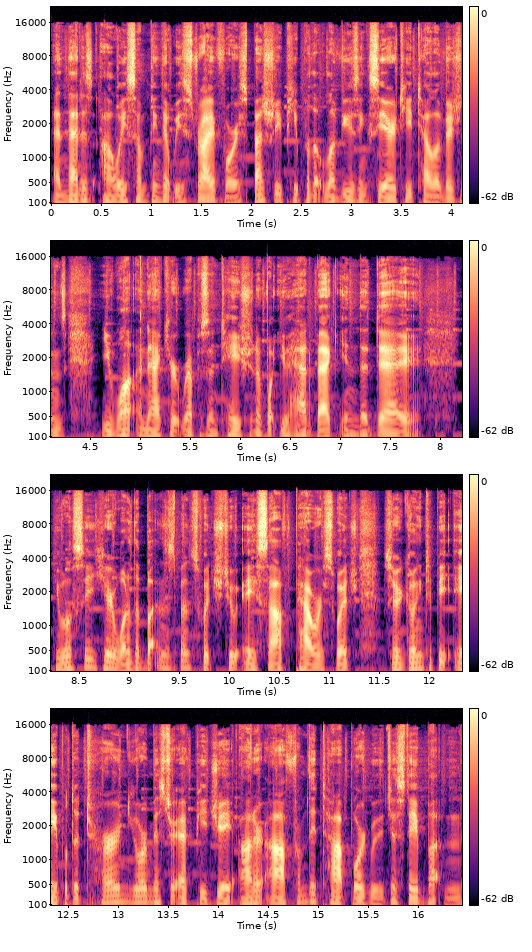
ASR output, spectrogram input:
And that is always something that we strive for, especially people that love using CRT televisions, you want an accurate representation of what you had back in the day. You will see here one of the buttons has been switched to a soft power switch, so you're going to be able to turn your MiSTer FPGA on or off from the top board with just a button.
